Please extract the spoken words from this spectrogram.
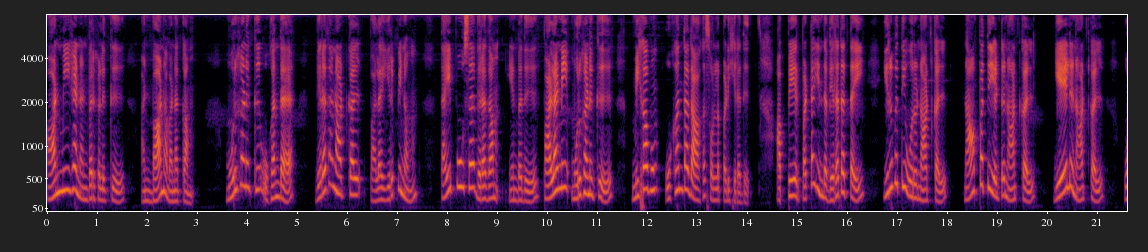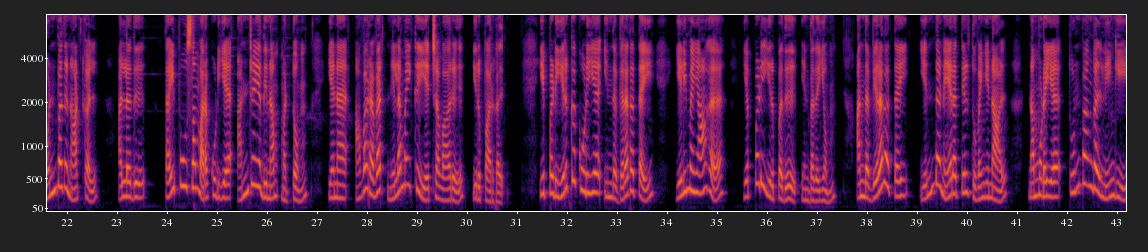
ஆன்மீக நண்பர்களுக்கு அன்பான வணக்கம். முருகனுக்கு உகந்த விரத நாட்கள் பல இருப்பினும் தைப்பூச விரதம் என்பது பழனி முருகனுக்கு மிகவும் உகந்ததாக சொல்லப்படுகிறது. அப்பேற்பட்ட இந்த விரதத்தை இருபத்தி ஒரு நாட்கள் நாற்பத்தி எட்டு நாட்கள் ஏழு நாட்கள் ஒன்பது நாட்கள் அல்லது தைப்பூசம் வரக்கூடிய அன்றைய தினம் மட்டும் என அவரவர் நிலைமைக்கு ஏற்றவாறு இருப்பார்கள். இப்படி இருக்கக்கூடிய இந்த விரதத்தை எளிமையாக எப்படி இருப்பது என்பதையும் அந்த விரதத்தை எந்த நேரத்தில் துவங்கினால் நம்முடைய துன்பங்கள் நீங்கி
